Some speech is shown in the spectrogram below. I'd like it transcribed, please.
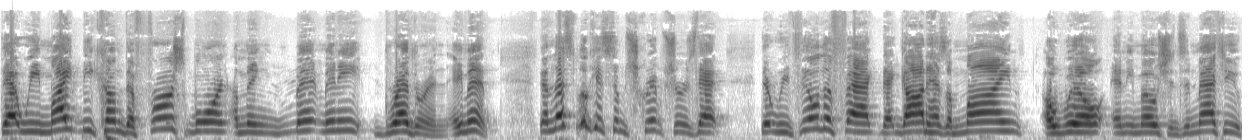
that we might become the firstborn among many brethren. Amen. Now let's look at some scriptures that that reveal the fact that God has a mind, a will, and emotions. In Matthew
